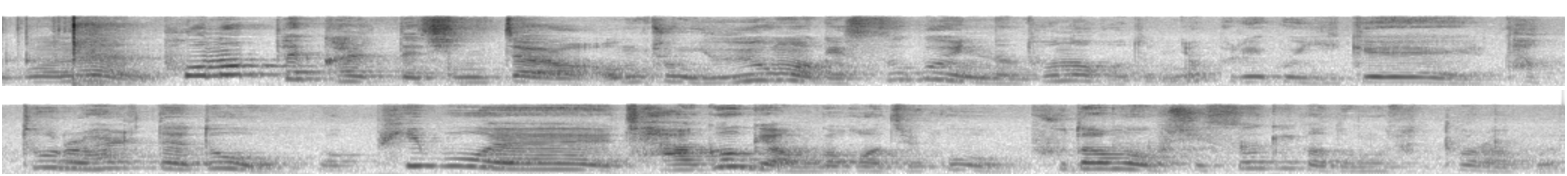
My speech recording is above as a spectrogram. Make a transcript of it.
이거는 토너팩 할 때 진짜 엄청 유용하게 쓰고 있는 토너거든요. 그리고 이게 닥토를 할 때도 막 피부에 자극이 안 가가지고 부담 없이 쓰기가 너무 좋더라고요.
